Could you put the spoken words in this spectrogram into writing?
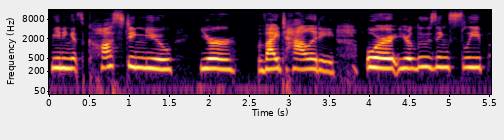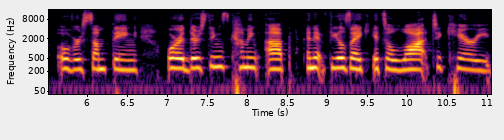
meaning it's costing you your vitality or you're losing sleep over something or there's things coming up and it feels like it's a lot to carry.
